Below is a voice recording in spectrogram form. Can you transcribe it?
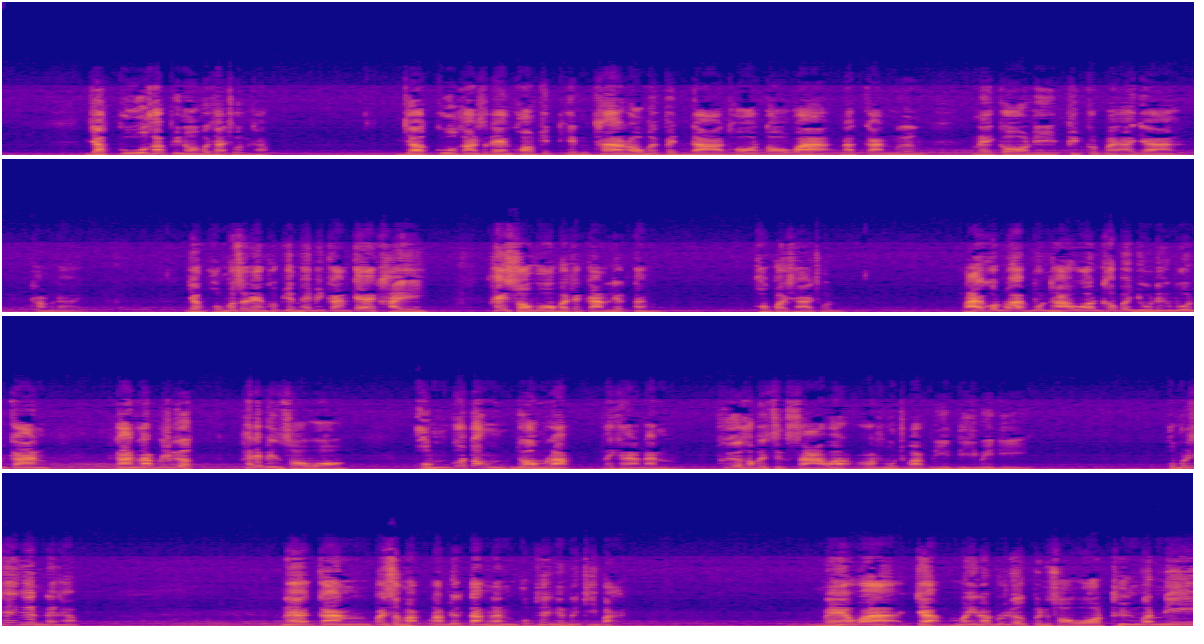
ๆ อย่ากลัวครับพี่น้องประชาชนครับ อย่ากลัวการแสดงความคิดเห็นถ้าเราไม่เป็นด่าท้อต่อว่านักการเมืองในกรณีผิดกฎหมายอาญาทำได้ อย่างผมมาแสดงความคิดเห็นให้มีการแก้ไข ให้สวมาจากการเลือกตั้งของประชาชน หลายคนว่าบุญถาวรเข้าไปอยู่ในกระบวนการการรับเลือกให้ได้เป็นสว ผมก็ต้องยอมรับในขณะนั้น เพื่อเข้าไปศึกษาว่ารัฐมนูญฉบับนี้ดีไม่ดี ผมไม่ได้ใช้เงินนะครับ นะการไปสมัครรับเลือกตั้งนั้น ผมใช้เงินไม่กี่บาท แม้ว่าจะไม่รับเลือกเป็นสว ถึงวันนี้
